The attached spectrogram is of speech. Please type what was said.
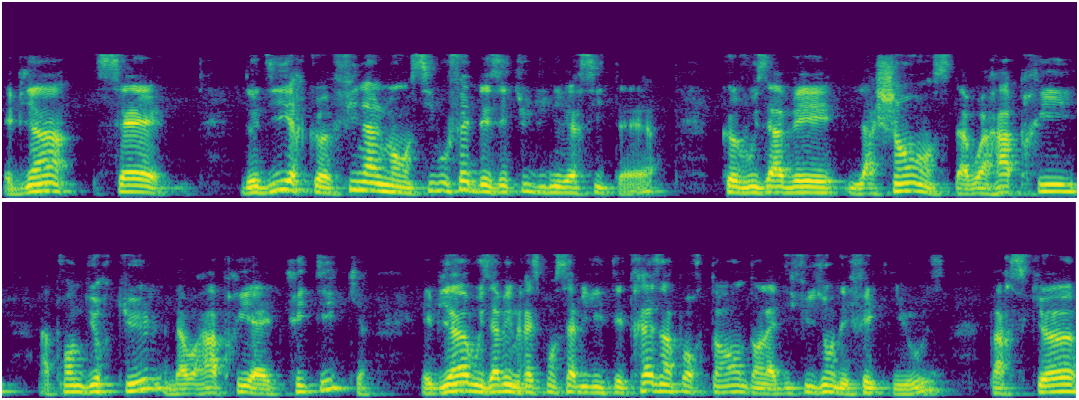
eh bien, c'est de dire que finalement, si vous faites des études universitaires, que vous avez la chance d'avoir appris à prendre du recul, d'avoir appris à être critique, eh bien, vous avez une responsabilité très importante dans la diffusion des fake news parce que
